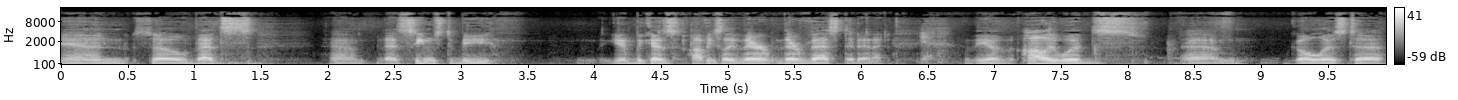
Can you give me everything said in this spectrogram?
and so that's um, that seems to be you know, because obviously they're they're vested in it. yeah The Hollywood's um, goal is to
